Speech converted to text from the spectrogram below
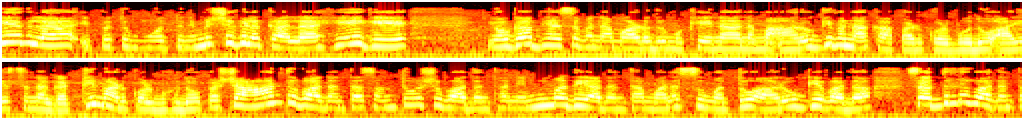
ಕೇವಲ ಇಪ್ಪತ್ತು ಮೂವತ್ತು ನಿಮಿಷಗಳ ಕಾಲ ಹೇಗೆ ಯೋಗಾಭ್ಯಾಸವನ್ನ ಮಾಡೋದ್ರ ಮುಖೇನ ನಮ್ಮ ಆರೋಗ್ಯವನ್ನ ಕಾಪಾಡ್ಕೊಳ್ಬಹುದು ಆಯಸ್ಸನ್ನ ಗಟ್ಟಿ ಮಾಡ್ಕೊಳ್ಬಹುದು ಪ್ರಶಾಂತವಾದಂತ ಸಂತೋಷವಾದಂತ ನೆಮ್ಮದಿಯಾದಂತ ಮನಸ್ಸು ಮತ್ತು ಆರೋಗ್ಯವಾದ ಸದೃಢವಾದಂತ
